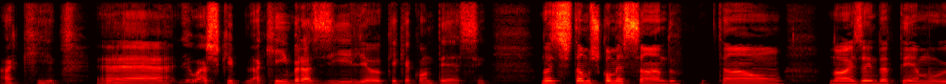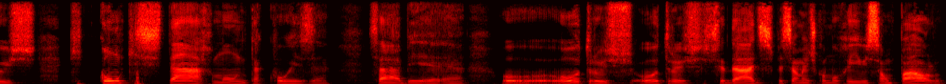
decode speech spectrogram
aqui. É, eu acho que aqui em Brasília, o que, que acontece? Nós estamos começando, então nós ainda temos que conquistar muita coisa, sabe? É, outros, outras cidades, especialmente como Rio e São Paulo,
